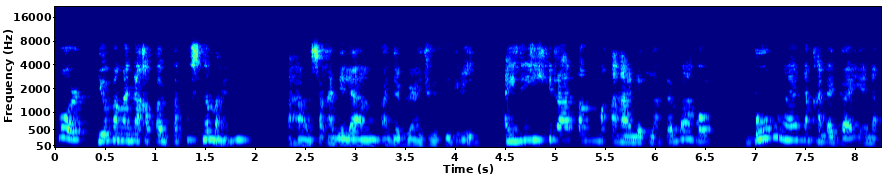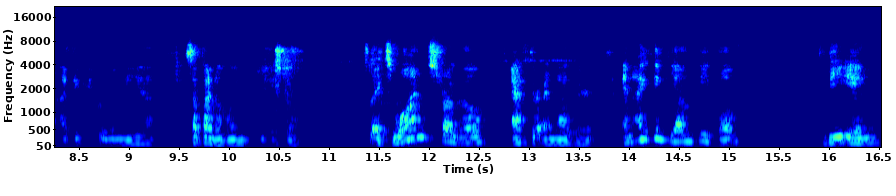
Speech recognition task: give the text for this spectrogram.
Or yung mga nakapagtapos naman uh, sa kanilang undergraduate degree ay nahihirapang makahanap ng trabaho bunga ng kalagayan ng ating ekonomiya sa panahon na ito. So it's one struggle after another. And I think young people being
